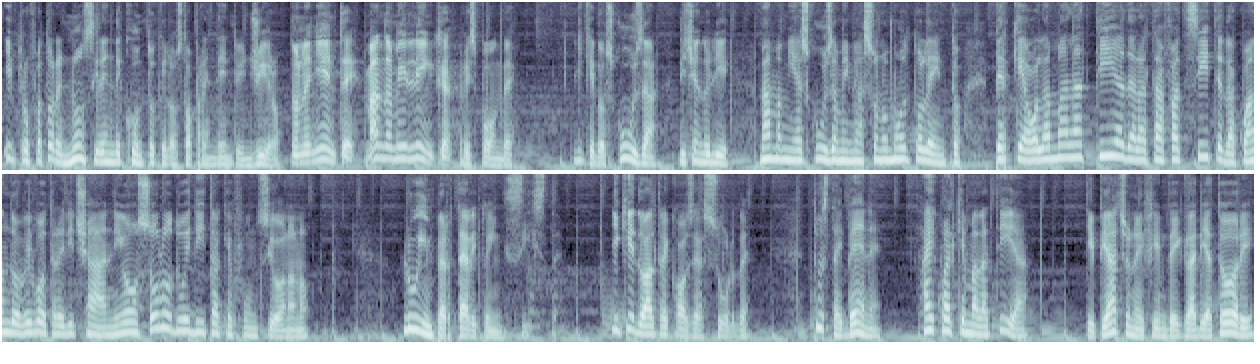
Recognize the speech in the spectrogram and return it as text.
Il truffatore non si rende conto che lo sto prendendo in giro. Non è niente, mandami il link, risponde. Gli chiedo scusa, dicendogli: Mamma mia, scusami, ma sono molto lento perché ho la malattia della tafazzite da quando avevo 13 anni e ho solo due dita che funzionano. Lui imperterrito insiste. Gli chiedo altre cose assurde. Tu stai bene? Hai qualche malattia? Ti piacciono i film dei gladiatori?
